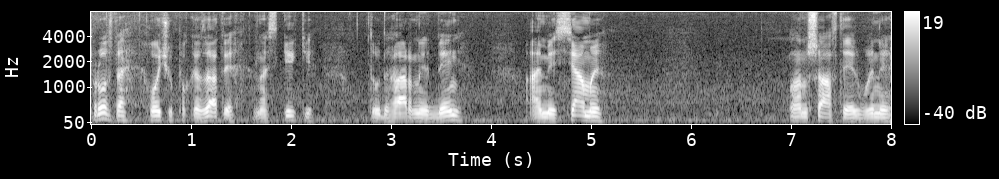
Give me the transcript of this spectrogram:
Просто хочу показати, наскільки тут гарний день, а місцями ландшафти, якби не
